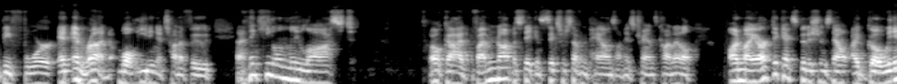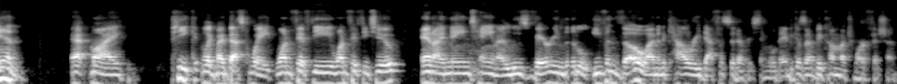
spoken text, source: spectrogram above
before and, and run while eating a ton of food. And i think he only lost oh god if i'm not mistaken six or seven pounds on his transcontinental. On my arctic expeditions now i go in at my peak like my best weight 150 152 and i maintain i lose very little even though i'm in a calorie deficit every single day because i've become much more efficient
